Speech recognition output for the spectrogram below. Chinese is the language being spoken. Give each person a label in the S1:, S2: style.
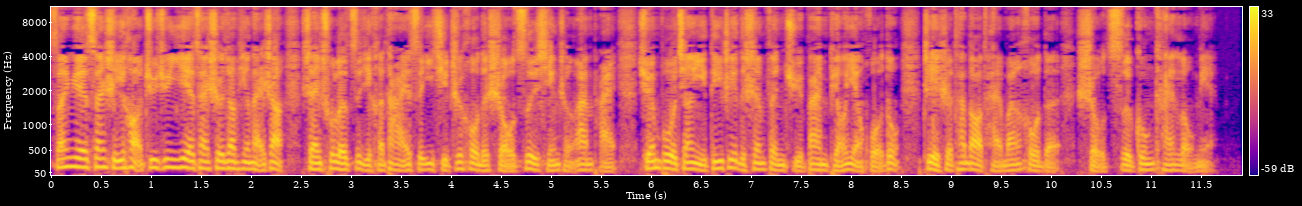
S1: 三月三十一号具俊晔在社交平台上晒出了自己和大 s 一起之后的首次行程安排宣布将以 dj 的身份举办表演活动这也是他到台湾后的首次公开露面。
